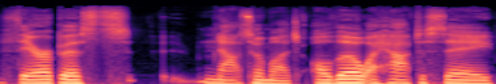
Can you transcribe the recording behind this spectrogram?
therapists, not so much. Although I have to say,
